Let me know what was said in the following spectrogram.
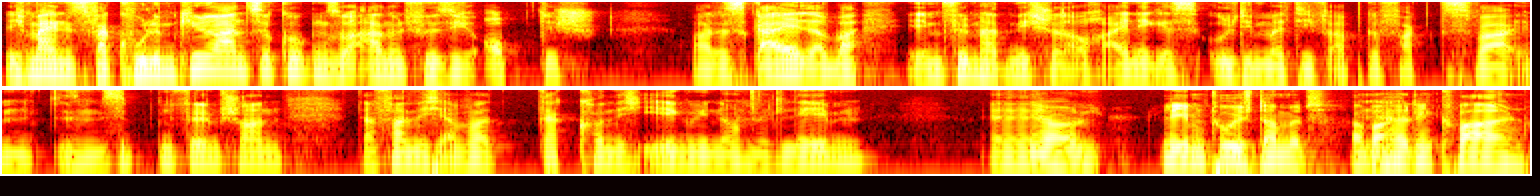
Ich meine, es war cool im Kino anzugucken, so an und für sich optisch. War das geil, aber im Film hat mich schon auch einiges ultimativ abgefuckt. Das war im, im siebten Film schon. Da fand ich aber, da konnte ich irgendwie noch mit leben. Ähm, Ja, leben tue ich damit, aber Ja. halt in Qualen.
